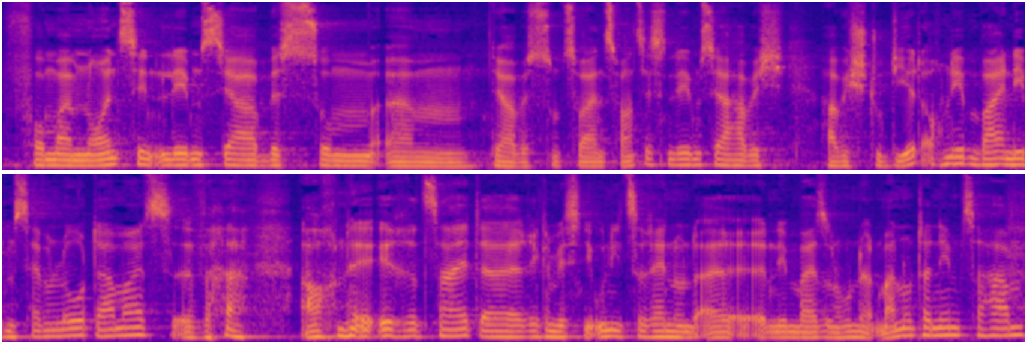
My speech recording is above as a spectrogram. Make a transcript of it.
von meinem 19. Lebensjahr bis zum, ähm, ja, bis zum 22. Lebensjahr habe ich, habe ich studiert, auch nebenbei, neben Sevenload damals. Äh, war auch eine irre Zeit, da regelmäßig in die Uni zu rennen und äh, nebenbei so ein 100-Mann-Unternehmen zu haben.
